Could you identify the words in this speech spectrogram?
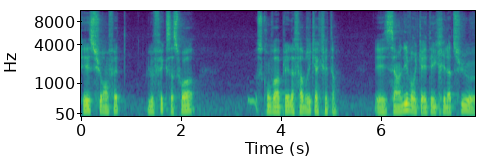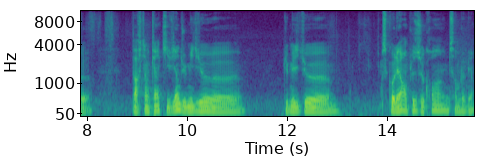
et sur en fait le fait que ça soit ce qu'on va appeler la fabrique à crétins. Et c'est un livre qui a été écrit là-dessus par quelqu'un qui vient du milieu du milieu euh, scolaire en plus, je crois, hein, il me semble bien.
